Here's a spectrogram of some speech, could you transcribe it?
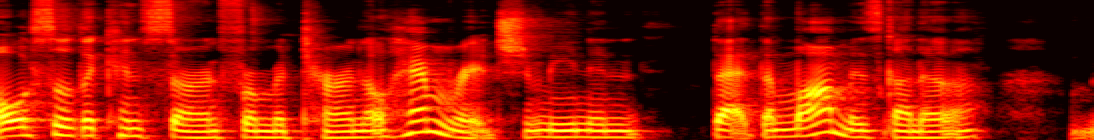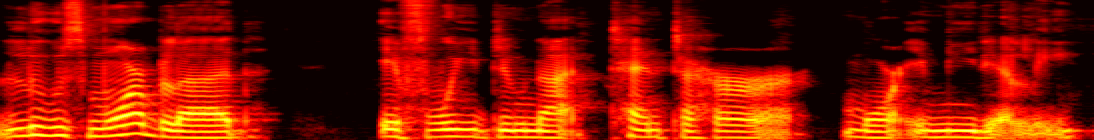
also the concern for maternal hemorrhage, meaning that the mom is going to lose more blood if we do not tend to her more immediately.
